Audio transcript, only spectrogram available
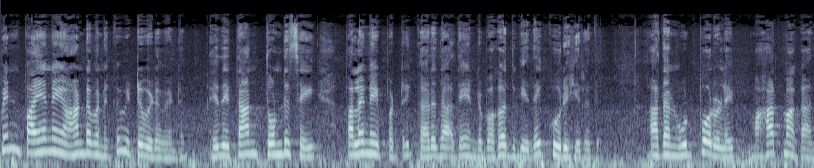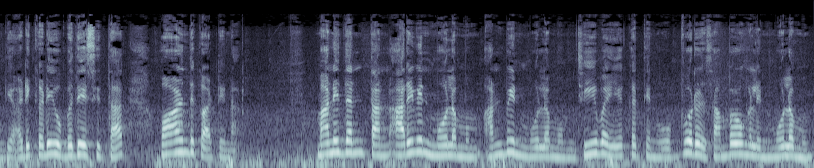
பின் பயனை ஆண்டவனுக்கு விட்டுவிட வேண்டும். இதைத்தான் தொண்டு செய் பலனை பற்றி கருதாதே என்று பகவத்கீதை கூறுகிறது. அதன் உட்பொருளை மகாத்மா காந்தி அடிக்கடி உபதேசித்தார் வாழ்ந்து காட்டினார். மனிதன் தன் அறிவின் மூலமும் அன்பின் மூலமும் ஜீவ இயக்கத்தின் ஒவ்வொரு சம்பவங்களின் மூலமும்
